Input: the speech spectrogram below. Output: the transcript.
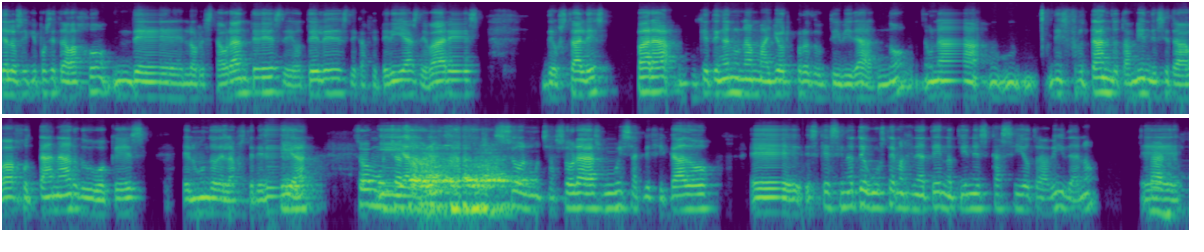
y a los equipos de trabajo de los restaurantes, de hoteles, de cafeterías, de bares, de hostales, para que tengan una mayor productividad, ¿no? Una, disfrutando también de ese trabajo tan arduo que es el mundo de la hostelería. Son muchas horas. Son muchas horas, muy sacrificado. Eh, es que si no te gusta, imagínate, no tienes casi otra vida, ¿no? Eh,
